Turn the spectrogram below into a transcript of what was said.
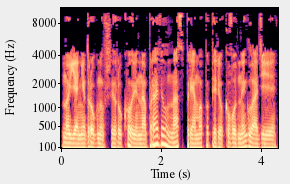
но я, не дрогнувшей рукой, направил нас прямо поперек водной глади,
